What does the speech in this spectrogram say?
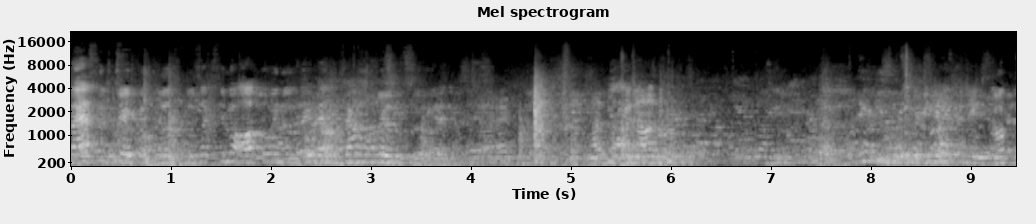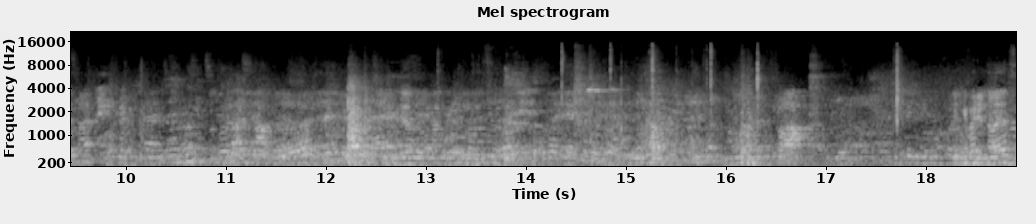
weißt du, Jacob. Du, du sagst immer Auto in und wir werden verstürzt. Keine Ahnung. Gott. Welche war die neue? Ist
